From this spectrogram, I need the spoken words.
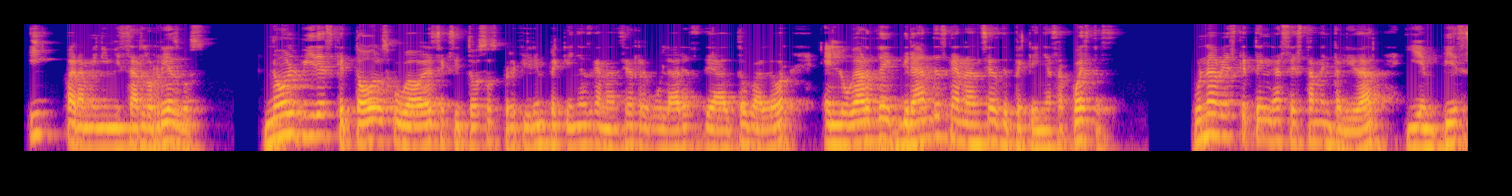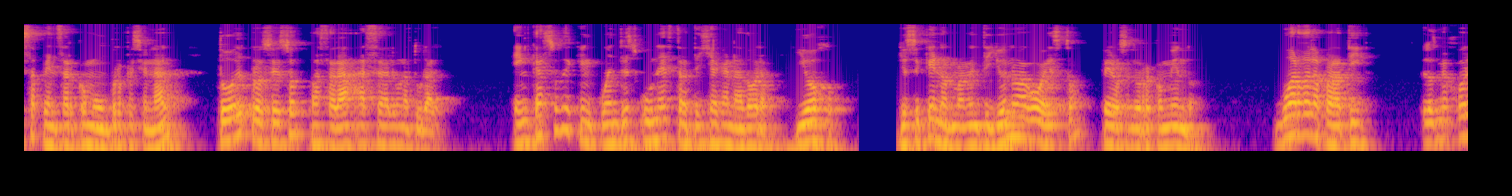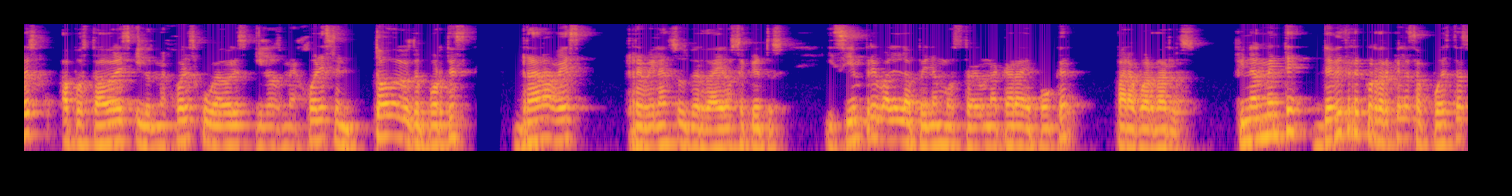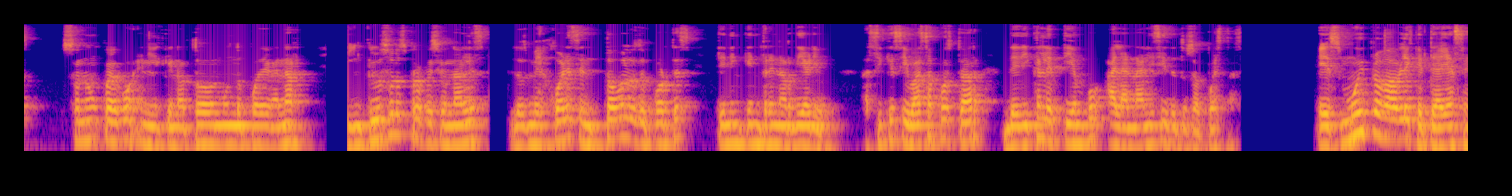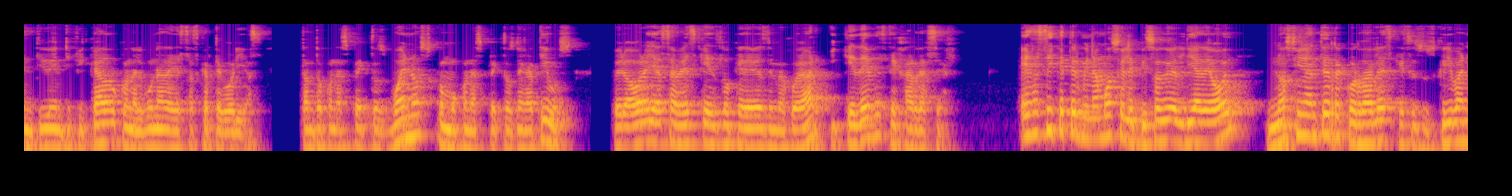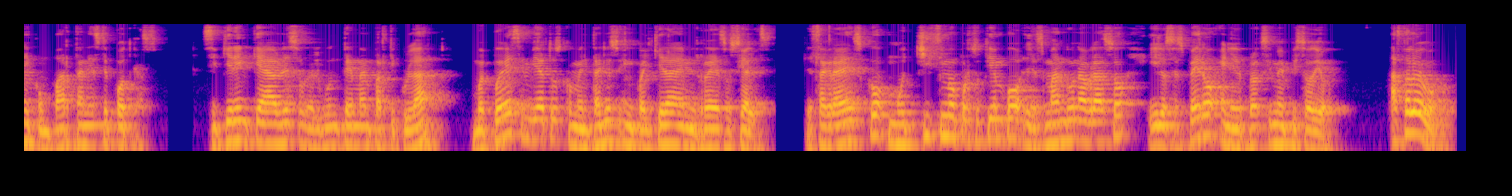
y para minimizar los riesgos. No olvides que todos los jugadores exitosos prefieren pequeñas ganancias regulares de alto valor en lugar de grandes ganancias de pequeñas apuestas. Una vez que tengas esta mentalidad y empieces a pensar como un profesional, todo el proceso pasará a ser algo natural. En caso de que encuentres una estrategia ganadora, y ojo, yo sé que normalmente yo no hago esto, pero se lo recomiendo. Guárdala para ti, los mejores apostadores y los mejores jugadores y los mejores en todos los deportes rara vez revelan sus verdaderos secretos y siempre vale la pena mostrar una cara de póker para guardarlos. Finalmente, debes recordar que las apuestas son un juego en el que no todo el mundo puede ganar. Incluso los profesionales, los mejores en todos los deportes, tienen que entrenar diario. Así que si vas a apostar, dedícale tiempo al análisis de tus apuestas. Es muy probable que te hayas sentido identificado con alguna de estas categorías, tanto con aspectos buenos como con aspectos negativos, pero ahora ya sabes qué es lo que debes de mejorar y qué debes dejar de hacer. Es así que terminamos el episodio del día de hoy, no sin antes recordarles que se suscriban y compartan este podcast. Si quieren que hable sobre algún tema en particular, me puedes enviar tus comentarios en cualquiera de mis redes sociales. Les agradezco muchísimo por su tiempo, les mando un abrazo y los espero en el próximo episodio. Hasta luego.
